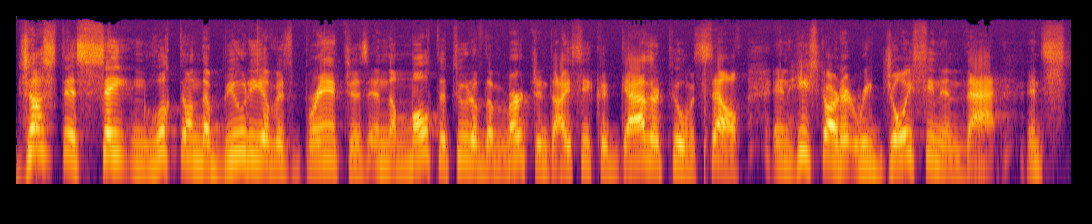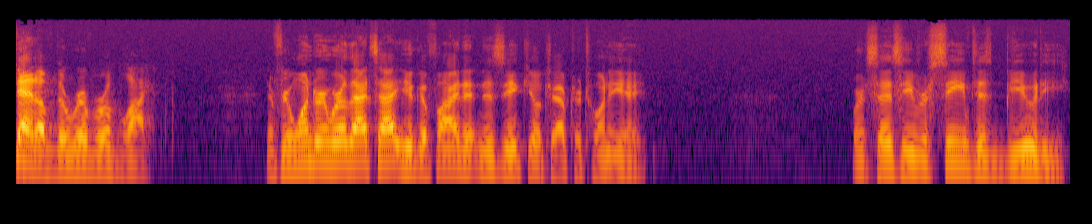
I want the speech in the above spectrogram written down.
just as Satan looked on the beauty of his branches and the multitude of the merchandise he could gather to himself, and he started rejoicing in that instead of the river of life. If you're wondering where that's at, you can find it in Ezekiel chapter 28, where it says he received his beauty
